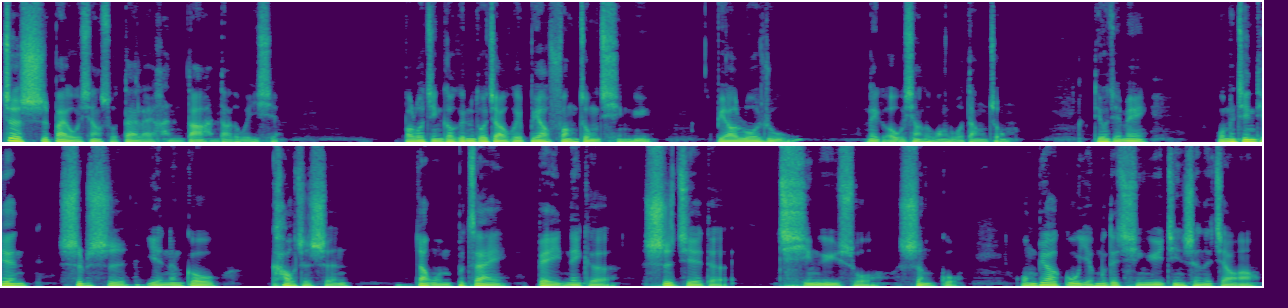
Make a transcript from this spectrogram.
这是拜偶像所带来很大很大的危险。保罗警告更多教会不要放纵情欲，不要落入那个偶像的网络当中。弟兄姐妹，我们今天是不是也能够靠着神，让我们不再被那个世界的情欲所胜过？我们不要顾眼目的情欲、今生的骄傲。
